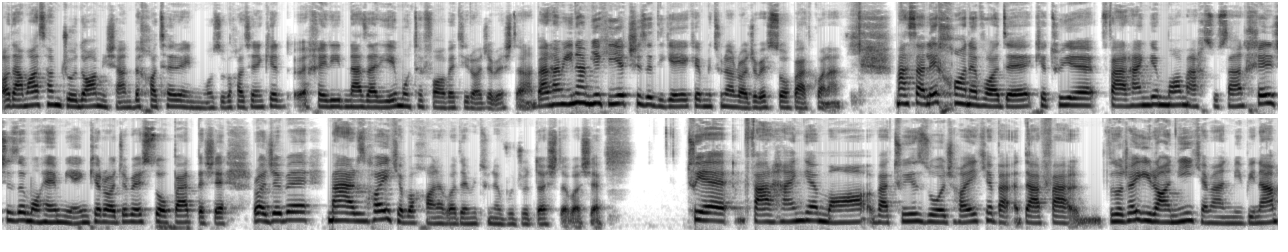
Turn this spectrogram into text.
آدما از هم جدا میشن به خاطر این موضوع به خاطر اینکه خیلی نظریه متفاوتی راجبش دارن. بر همین این هم یکی یه چیز دیگه که می‌تونن راجبش صحبت کنن. مسئله خانواده که توی فرهنگ ما مخصوصا خیلی چیز مهمیه. اینکه راجبش صحبت بشه. راجب مرزهایی که با خانواده می‌تونه وجود داشته باشه. توی فرهنگ ما و توی زوجهایی که در فر... زوجهای ایرانی که من می‌بینم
